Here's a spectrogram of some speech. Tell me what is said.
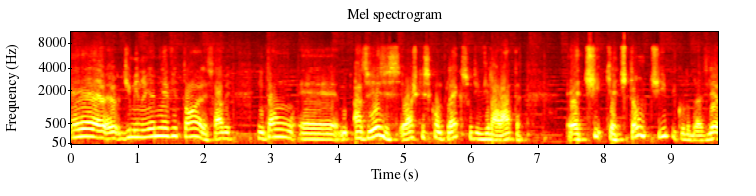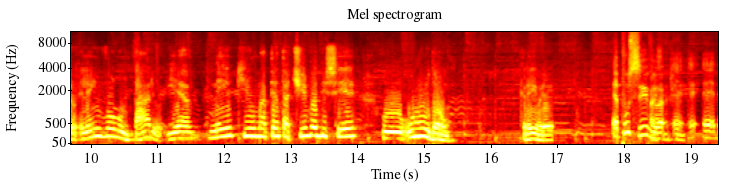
É, diminuir a minha vitória, sabe? Então, é, às vezes, eu acho que esse complexo de vira-lata, é, que é tão típico do brasileiro, ele é involuntário e é meio que uma tentativa de ser o humildão, creio eu. É possível, faz, é, é, é,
